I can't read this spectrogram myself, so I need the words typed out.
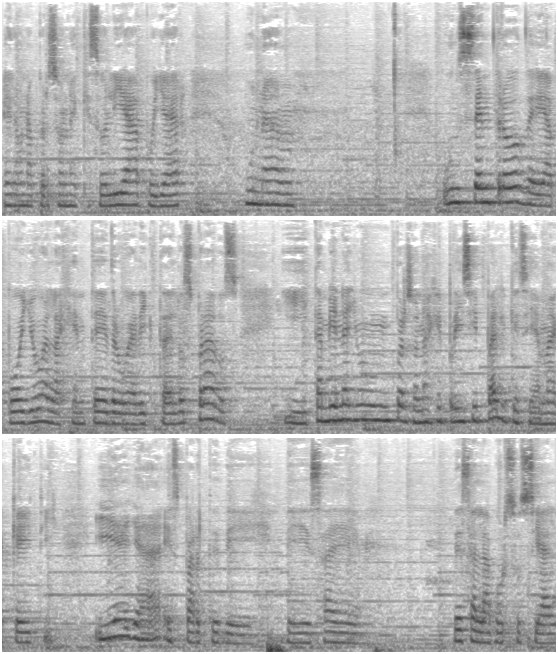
Era una persona que solía apoyar una, un centro de apoyo a la gente drogadicta de los Prados. Y también hay un personaje principal que se llama Katie. Y ella es parte de, esa, de esa labor social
